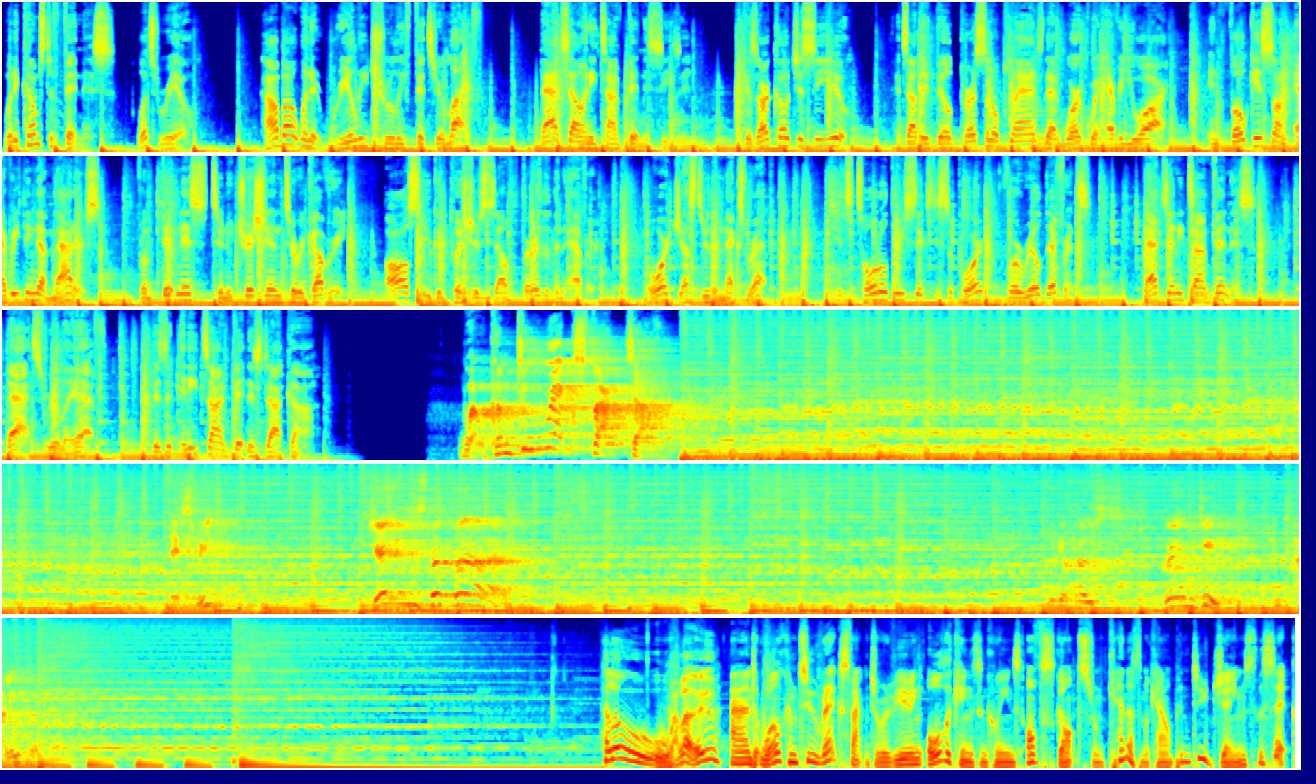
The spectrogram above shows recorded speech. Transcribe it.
When it comes to fitness, what's real? How about when it really truly fits your life? That's how Anytime Fitness sees it. Because our coaches see you. It's how they build personal plans that work wherever you are and focus on everything that matters from fitness to nutrition to recovery. All so you can push yourself further than ever or just through the next rep. It's total 360 support for a real difference. That's Anytime Fitness. That's Real AF. Visit AnytimeFitness.com. Welcome to Rex Factor. This week, James the Third. With your hosts, Graham Duke and Ali Hood. Hello. Hello. And welcome to Rex Factor reviewing all the kings and queens of Scots from Kenneth MacAlpin to James VI.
